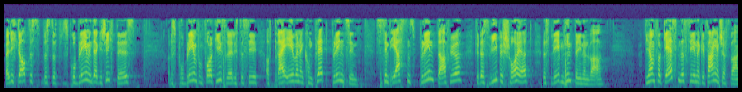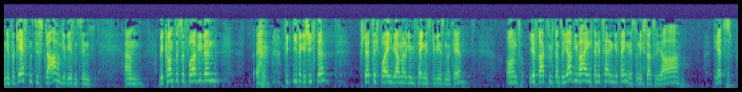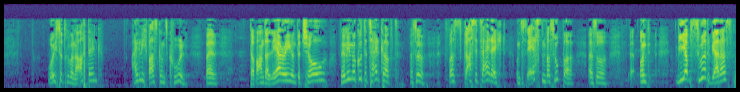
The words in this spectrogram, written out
weil ich glaube, dass, dass das Problem in der Geschichte ist, und das Problem vom Volk Israel ist, dass sie auf drei Ebenen komplett blind sind. Sie sind erstens blind dafür, für das wie bescheuert das Leben hinter ihnen war. Die haben vergessen, dass sie in der Gefangenschaft waren. Die haben vergessen, dass sie Sklaven gewesen sind. Ähm, mir kommt es so vor, wie wenn, äh, fiktive Geschichte, stellt euch vor, ich wäre mal im Gefängnis gewesen, okay? Und ihr fragt mich dann so, ja, wie war eigentlich deine Zeit im Gefängnis? Und ich sage so, ja, jetzt wo ich so drüber nachdenke, eigentlich war es ganz cool, weil da waren der Larry und der Joe, wir haben immer gute Zeit gehabt. Also, war klasse Zeit echt. Und das Essen war super. Also, und wie absurd wäre das,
